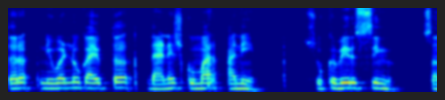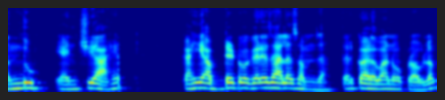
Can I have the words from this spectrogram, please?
तर निवडणूक आयुक्त ज्ञानेश कुमार आणि सुखबीर सिंग संधू यांची आहे. काही अपडेट वगैरे झालं समजा तर कळवा नो प्रॉब्लेम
